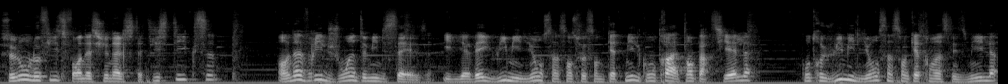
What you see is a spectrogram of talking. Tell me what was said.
Selon l'Office for National Statistics, en avril-juin 2016, il y avait 8 564 000 contrats à temps partiel contre 8 596 000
